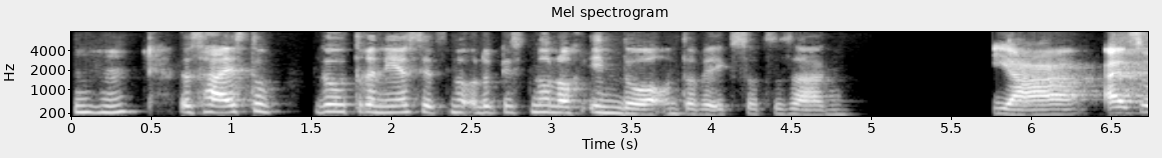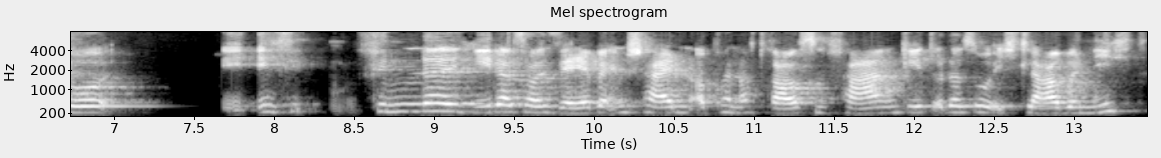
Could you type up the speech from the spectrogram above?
Mhm. Das heißt, du, du trainierst jetzt nur oder bist nur noch indoor unterwegs sozusagen? Ja, also ich finde, jeder soll selber entscheiden, ob er noch draußen fahren geht oder so. Ich glaube nicht,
